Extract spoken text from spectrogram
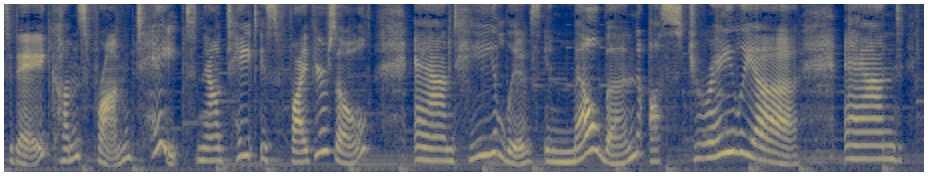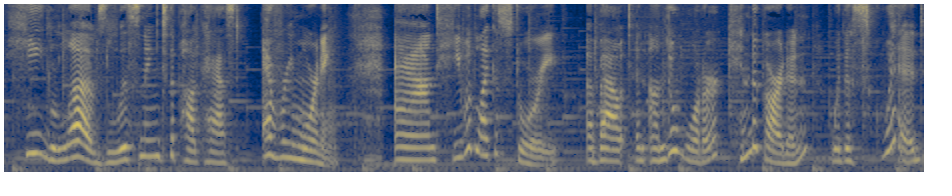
today comes from Tate. Now, Tate is five years old and he lives in Melbourne, Australia. And he loves listening to the podcast every morning. And he would like a story about an underwater kindergarten with a squid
